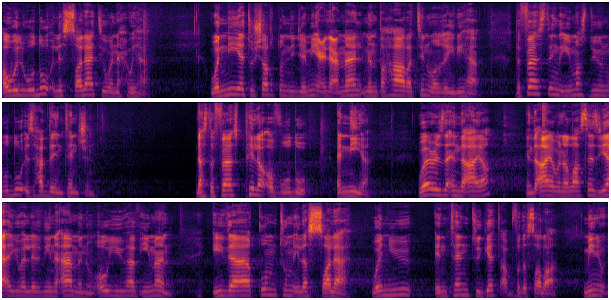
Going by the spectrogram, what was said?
أو الوضوء للصلاة ونحوها والنية شرط لجميع الأعمال من طهارة وغيرها The first thing that you must do in wudu is have the intention. That's the first pillar of wudu, النية. Where is that in the ayah? In the ayah when Allah says, يا أيها الذين آمنوا, Oh you have iman. إذا قمتم إلى الصلاة when you intend to get up for the salah meaning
